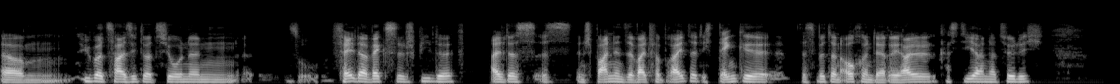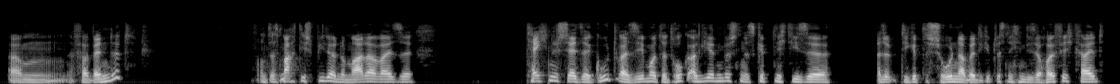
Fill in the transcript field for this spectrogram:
ähm, Überzahlsituationen, so Felderwechselspiele, all das ist in Spanien sehr weit verbreitet. Ich denke, das wird dann auch in der Real Castilla natürlich ähm, verwendet. Und das macht die Spieler normalerweise technisch sehr, sehr gut, weil sie immer unter Druck agieren müssen. Es gibt nicht diese also die gibt es schon, aber die gibt es nicht in dieser Häufigkeit,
